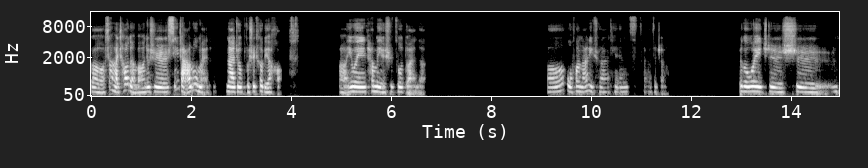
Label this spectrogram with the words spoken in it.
呃上海超短帮，就是新闸路买的，那就不是特别好啊，因为他们也是做短的。哦，我放哪里去了？天赐材料在这，这个位置是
